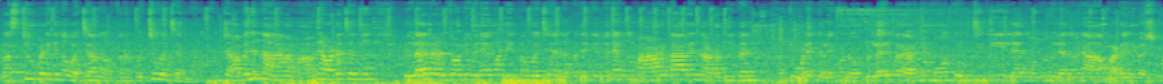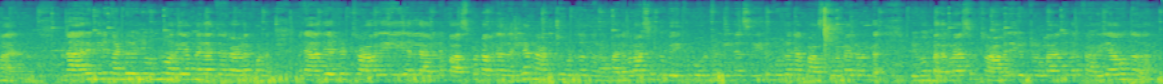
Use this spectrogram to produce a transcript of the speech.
പ്ലസ് ടു പഠിക്കുന്ന കൊച്ചാന്ന് ഓർത്തണം കൊച്ചു കൊച്ചല്ല. എന്നിട്ട് അവന് നാണം. അവൻ അവിടെ ചെന്ന് പിള്ളേരുടെ അടുത്തോട്ട് ഇവനെ കൊണ്ട് ഇപ്പം കൊച്ചു ചെന്നപ്പോഴത്തേക്ക് ഇവനെ അങ്ങ് മാറി മാറി നടന്ന് ഇവൻ ടോളി തെളിക്കൊണ്ട് പോകും. പിള്ളേർ പറയാം അവന്റെ മുഖത്ത് ഒരു ചിരിയില്ല ഒന്നുമില്ല അവൻ ആ പടയിൽ വിഷമമായിരുന്നു. അവൻ ആരെങ്കിലും കണ്ടു കഴിഞ്ഞാൽ ഒന്നും അറിയാൻ മേലാത്ത ഒരാളെ കൊണ്ട് അവൻ ആദ്യമായിട്ട് ട്രാവൽ ചെയ്യല്ല. അവന്റെ പാസ്പോർട്ട് അവൻ അതെല്ലാം കാണിച്ചു കൊടുത്തു പല പ്രാവശ്യം ദുബൈക്ക് പോയിട്ടുണ്ട്. ഇന്ന സീറ്റ് മുഴുവൻ ആ പാസ്പോർട്ടിലുണ്ട് ഇപ്പം പല പ്രാവശ്യം ട്രാവൽ ചെയ്തിട്ടുള്ള ഇവർക്ക് അറിയാവുന്നതാണ്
